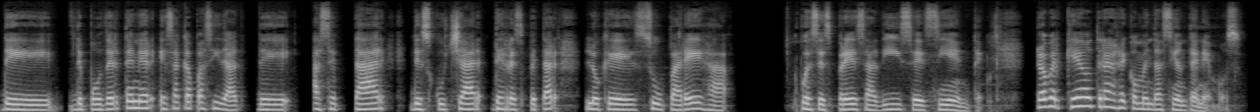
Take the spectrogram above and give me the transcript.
de, de, poder tener esa capacidad de aceptar, de escuchar, de respetar lo que su pareja pues expresa, dice, siente. Robert, ¿qué otra recomendación tenemos?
